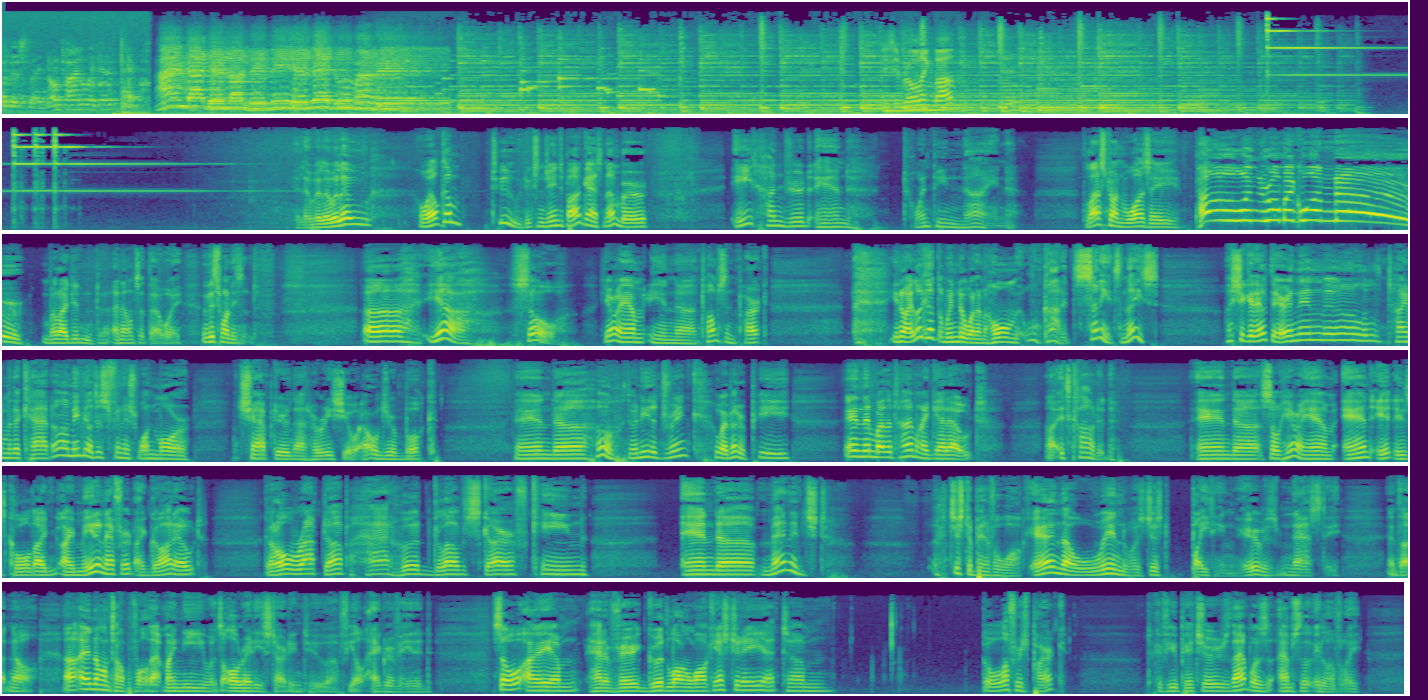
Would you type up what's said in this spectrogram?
title of this thing. No title again? Is it rolling, Bob? Hello, hello, hello. Welcome to Dixon James Podcast number 829. The last one was a palindromic wonder, but I didn't announce it that way. This one isn't. Uh, yeah, so here I am in uh, Thompson Park. You know, I look out the window when I'm home. Oh, God, it's sunny, it's nice. I should get out there and then uh, a little time with the cat. Oh, maybe I'll just finish one more chapter in that Horatio Alger book. And, uh, oh, do I need a drink? Oh, I better pee. And then by the time I get out, uh, it's clouded. And uh, so here I am, and it is cold. I, I made an effort. I got out, got all wrapped up hat, hood, gloves, scarf, cane and uh, managed just a bit of a walk. And the wind was just biting. It was nasty. And thought, no. Uh, and on top of all that, my knee was already starting to uh, feel aggravated. So I um, had a very good long walk yesterday at um, Bluffers Park. Took a few pictures. That was absolutely lovely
